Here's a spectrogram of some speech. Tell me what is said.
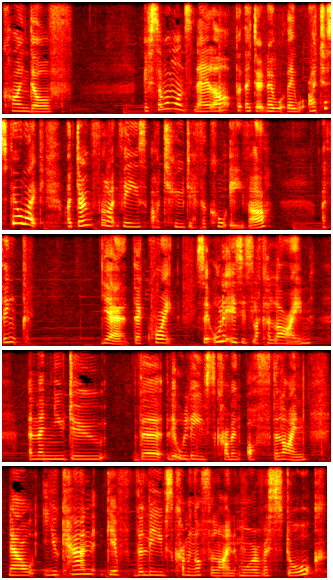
kind of if someone wants nail art but they don't know what they want i just feel like i don't feel like these are too difficult either i think yeah they're quite so all it is is like a line and then you do the little leaves coming off the line now you can give the leaves coming off the line more of a stalk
